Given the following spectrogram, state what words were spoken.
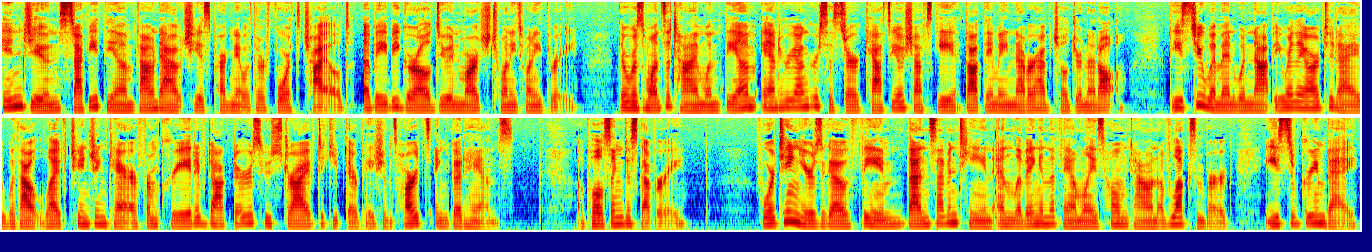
In June, Steffi Thiam found out she is pregnant with her fourth child, a baby girl due in March 2023. There was once a time when Thiam and her younger sister, Cassie Olszewski, thought they may never have children at all. These two women would not be where they are today without life changing care from creative doctors who strive to keep their patients' hearts in good hands. A pulsing discovery. 14 years ago, Thiam, then 17 and living in the family's hometown of Luxembourg, east of Green Bay,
